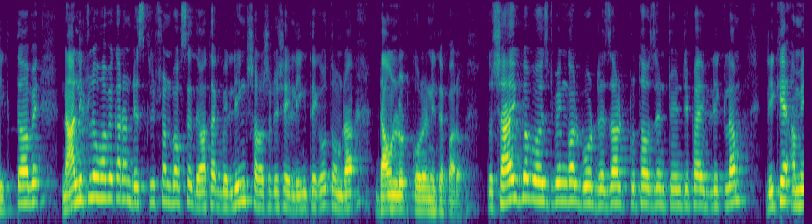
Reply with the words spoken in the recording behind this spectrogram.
লিখতে হবে। না লিখলেও হবে, কারণ ডিসক্রিপশন বক্সে দেওয়া থাকবে লিঙ্ক সরাসরি সেই লিঙ্ক থেকেও তোমরা ডাউনলোড করে নিতে পারো। তো স্বাভাবিকভাবে West Bengal board result two thousand twenty five লিখলাম। লিখে আমি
